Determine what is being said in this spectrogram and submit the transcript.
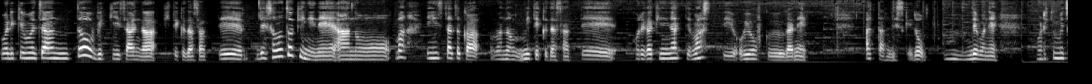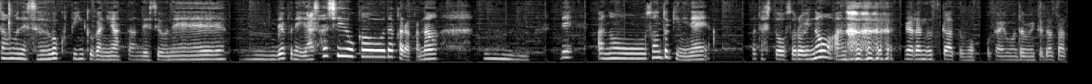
森キムちゃんとビッキーさんが来てくださってでその時にねあのまあインスタとかあの見てくださってこれが気になってますっていうお洋服がねあったんですけど、うん、でもね森キムちゃんはねすごくピンクが似合ったんですよね。うん、やっぱね優しいお顔だからかな。うん、であのー、その時にね私とお揃いのあの 柄のスカートもお買い求めくださっ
